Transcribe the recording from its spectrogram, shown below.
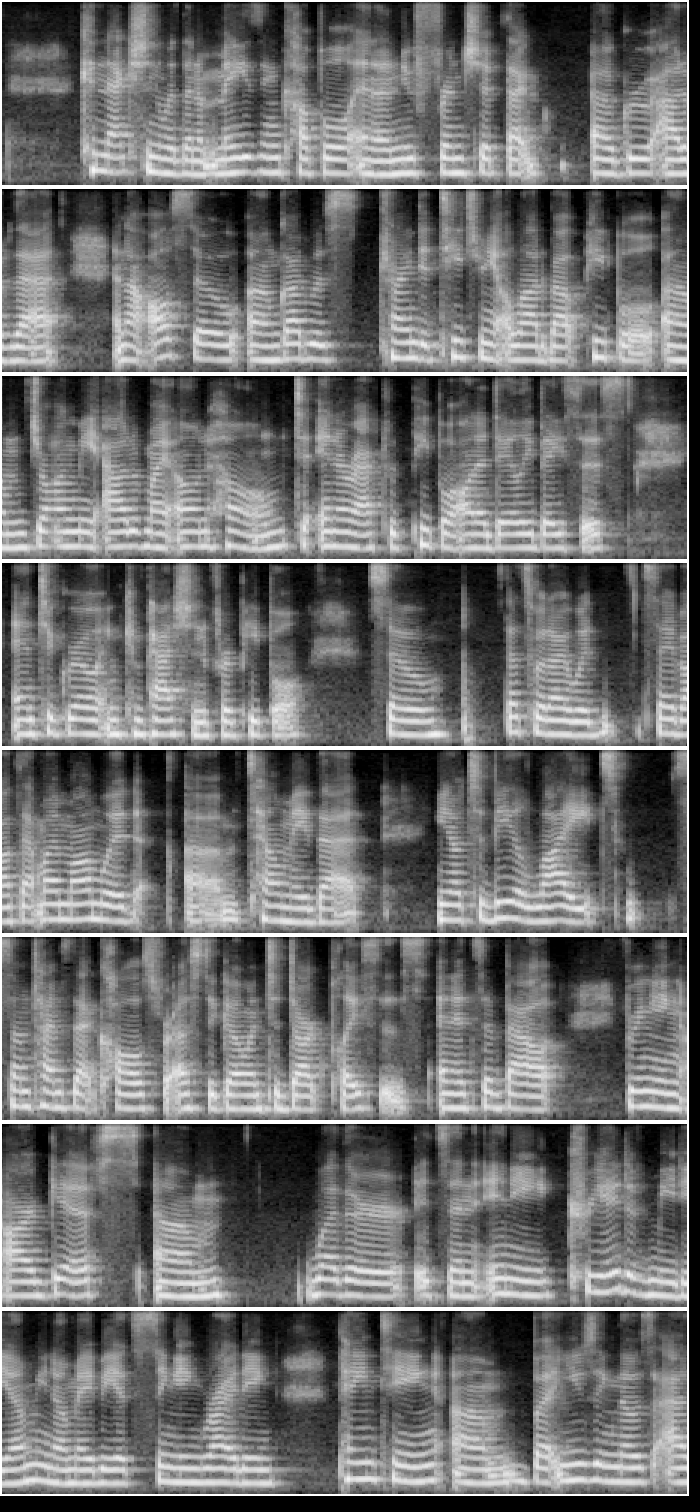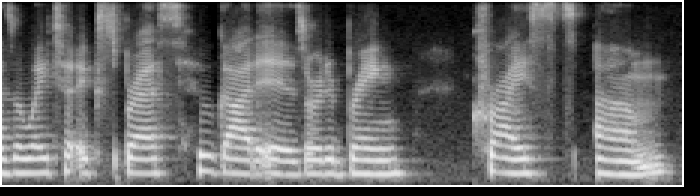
connection with an amazing couple and a new friendship that uh, grew out of that. And I also, um, God was trying to teach me a lot about people, um, drawing me out of my own home to interact with people on a daily basis and to grow in compassion for people. So that's what I would say about that. My mom would um, tell me that, you know, to be a light, sometimes that calls for us to go into dark places. And it's about bringing our gifts um, whether it's in any creative medium, you know, maybe it's singing, writing, painting, um, but using those as a way to express who God is or to bring Christ, um,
